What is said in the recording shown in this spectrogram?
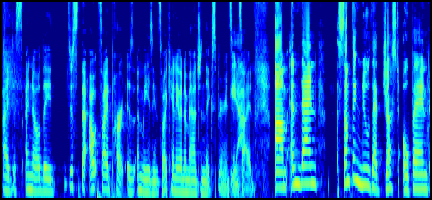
I just I know they just the outside part is amazing. So I can't even imagine the experience Yeah. inside. Um, and then something new that just opened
